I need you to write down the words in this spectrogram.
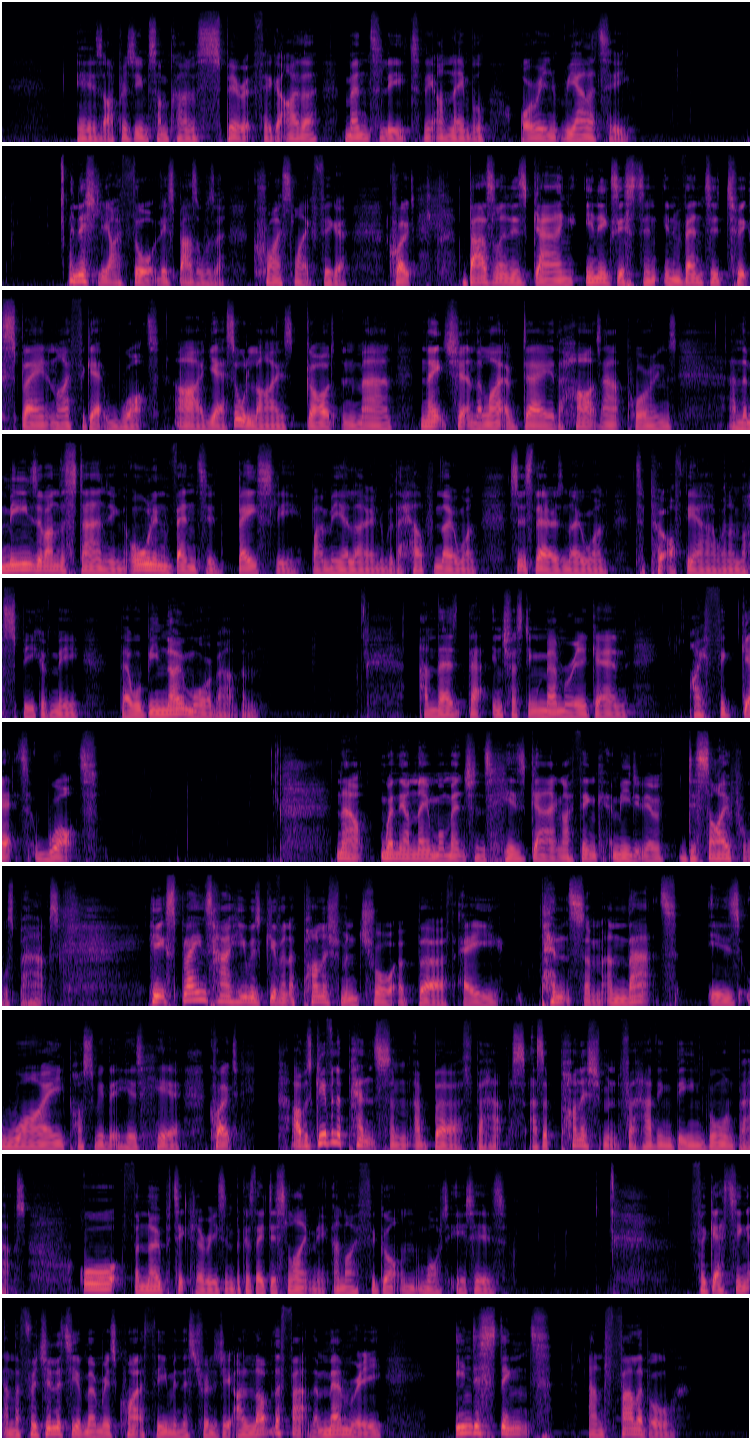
is, I presume, some kind of spirit figure, either mentally to the unnameable or in reality. Initially, I thought this Basil was a Christ like figure. Quote, Basil and his gang, inexistent, invented to explain, and I forget what. Ah, yes, all lies God and man, nature and the light of day, the heart's outpourings, and the means of understanding, all invented basely by me alone, with the help of no one, since there is no one to put off the hour when I must speak of me. There will be no more about them. And there's that interesting memory again I forget what. Now, when the unnameable mentions his gang, I think immediately of disciples, perhaps. He explains how he was given a punishment chore at birth, a pensum, and that is why possibly that he is here. Quote, I was given a pensum at birth, perhaps, as a punishment for having been born, perhaps, or for no particular reason, because they dislike me, and I've forgotten what it is forgetting, and the fragility of memory is quite a theme in this trilogy. I love the fact that memory, indistinct and fallible,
